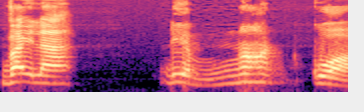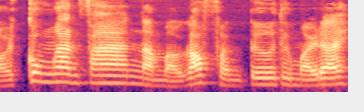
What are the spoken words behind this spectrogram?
Vậy là điểm ngọn của cung alpha nằm ở góc phần tư thứ mấy đây?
